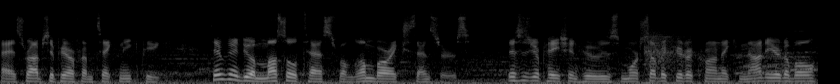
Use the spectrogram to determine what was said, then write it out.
Hi, it's Rob Shapiro from Technique Peek. Today we're going to do a muscle test for lumbar extensors. This is your patient who's more subacute or chronic, not irritable,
